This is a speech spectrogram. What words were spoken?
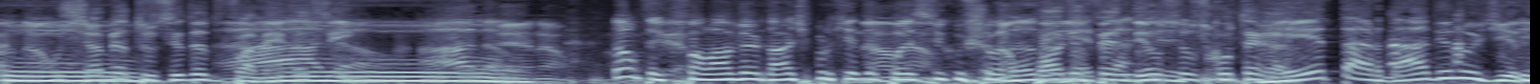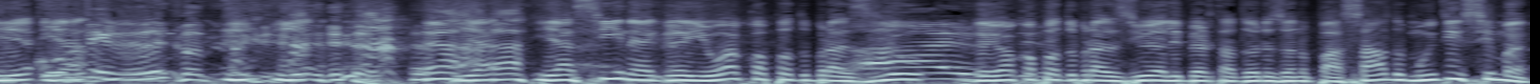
O- não o- chame a torcida do Flamengo Ah, assim. não. Ah, não. É, não. Não, tem que falar a verdade porque Não, depois não. fico chorando. Não pode E- ofender os seus conterrâneos. Retardado e iludido. E, e, Conterrâneo. e e assim, né? Ganhou a Copa do Brasil, ganhou a Copa do Brasil e a Libertadores ano passado, muito em cima,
